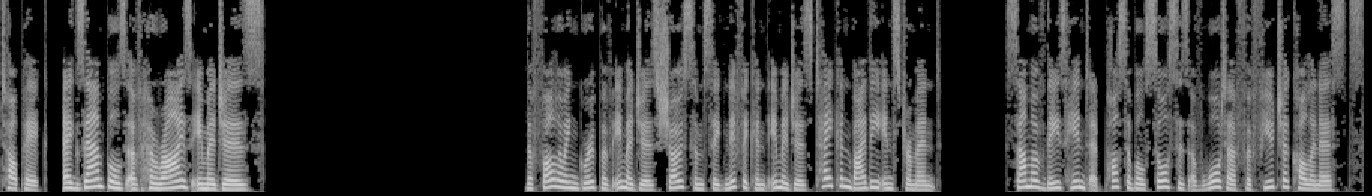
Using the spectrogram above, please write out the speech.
Topic: Examples of HiRISE images. The following group of images show some significant images taken by the instrument. Some of these hint at possible sources of water for future colonists.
